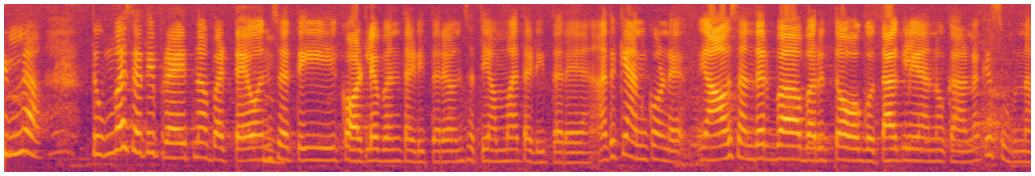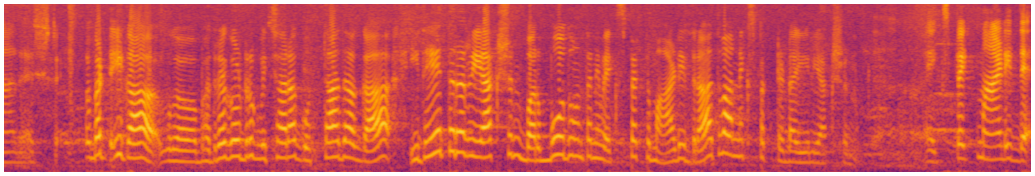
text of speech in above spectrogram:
ಇಲ್ಲ. ತುಂಬಾ ಸತಿ ಪ್ರಯತ್ನ ಪಟ್ಟೆ. ಒಂದ್ಸತಿ ಕಾಡ್ಲೆ ಬಂದ್ ತಡಿತಾರೆ ಒಂದ್ಸತಿ ಅಮ್ಮ ತಡಿತಾರೆ. ಅದಕ್ಕೆ ಅನ್ಕೊಂಡೆ ಯಾವ ಸಂದರ್ಭ ಬರುತ್ತೋ ಅವಾಗ ಗೊತ್ತಾಗ್ಲಿ ಅನ್ನೋ ಕಾರಣಕ್ಕೆ ಸುಮ್ಮನೆ ಆದೆ ಅಷ್ಟೇ. ಬಟ್ ಈಗ ಭದ್ರೇಗೌಡ್ರಿಗೆ ವಿಚಾರ ಗೊತ್ತಾದಾಗ ಇದೇ ಥರ ರಿಯಾಕ್ಷನ್ ಬರ್ಬೋದು ಅಂತ ನೀವು ಎಕ್ಸ್ಪೆಕ್ಟ್ ಮಾಡಿದ್ರಾ ಅಥವಾ ಅನ್ಎಕ್ಸ್ಪೆಕ್ಟೆಡ್ ಈ ರಿಯಾಕ್ಷನ್ ಎಕ್ಸ್ಪೆಕ್ಟ್ ಮಾಡಿದ್ದೆ.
